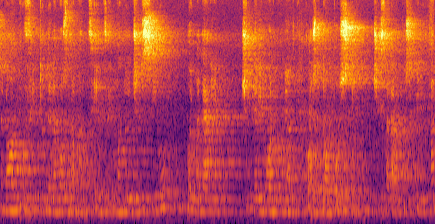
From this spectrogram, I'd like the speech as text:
se no approfitto della vostra pazienza in modo eccessivo, poi magari ci diremo alcune altre cose dopo se ci sarà la possibilità.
